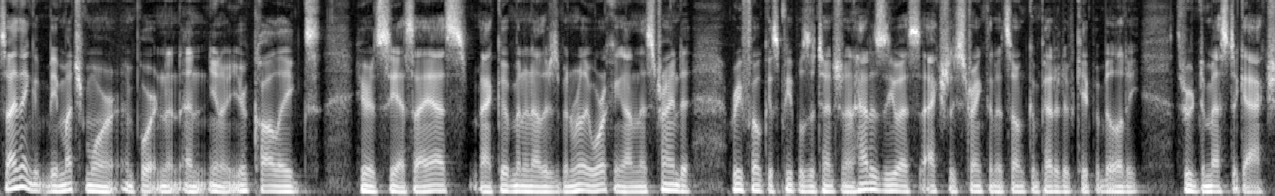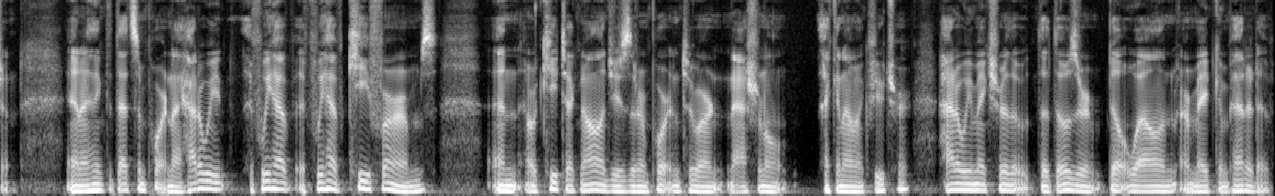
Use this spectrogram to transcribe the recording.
So I think it'd be much more important. And, and, you know, your colleagues here at CSIS, Matt Goodman and others have been really working on this, trying to refocus people's attention on how does the U.S. actually strengthen its own competitive capability through domestic action. And I think that that's important. How do we, if we have, if we have key firms and or key technologies that are important to our national economic future, how do we make sure that, that those are built well and are made competitive?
